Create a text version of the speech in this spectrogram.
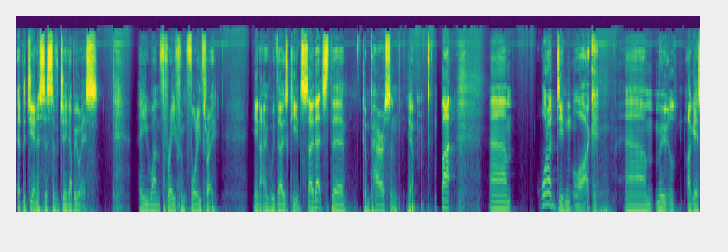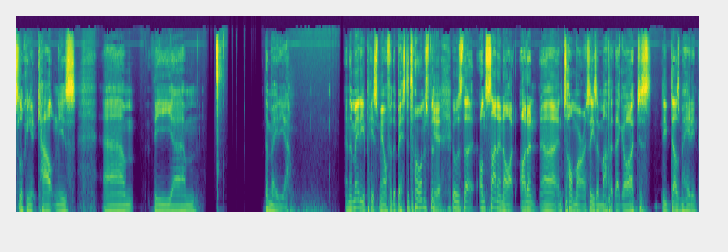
at the genesis of GWS. He won three from 43, you know, with those kids. So that's the comparison. Yep. But um, what I didn't like, um, I guess, looking at Carlton is um, the um, the media. And the media pissed me off at the best of times, but Yeah. it was the on Sunday night. I don't, uh, and Tom Morris, he's a muppet. That guy just he does my head in.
